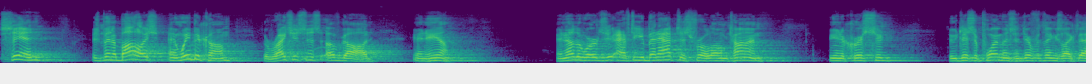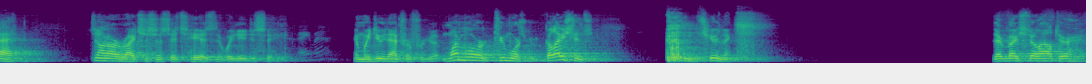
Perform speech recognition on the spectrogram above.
Sin has been abolished, and we become the righteousness of God in him. In other words, after you've been at this for a long time, being a Christian, through disappointments and different things like that, it's not our righteousness, it's his that we need to seek. Amen. And we do that for, for one more, two more. Galatians, excuse me. Is everybody still out there?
